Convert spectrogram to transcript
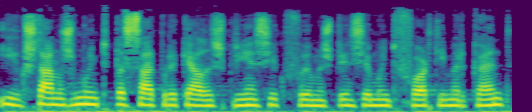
e gostámos muito de passar por aquela experiência, que foi uma experiência muito forte e marcante.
